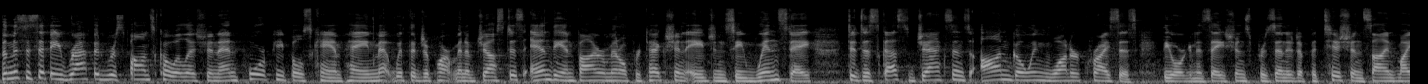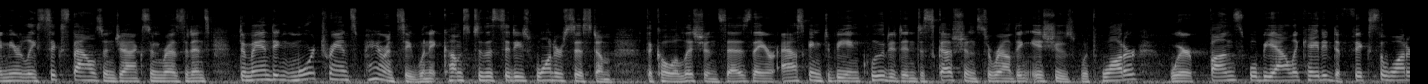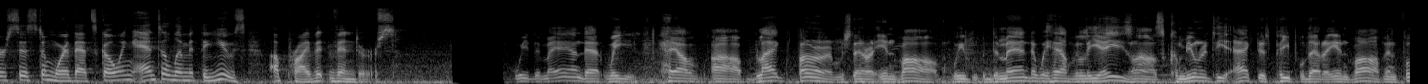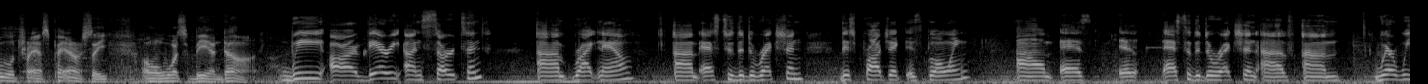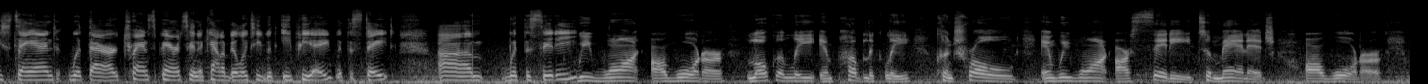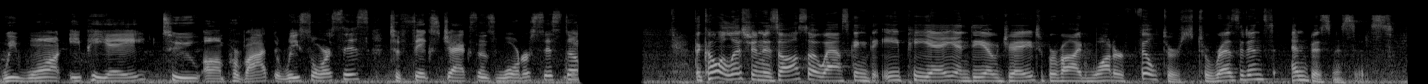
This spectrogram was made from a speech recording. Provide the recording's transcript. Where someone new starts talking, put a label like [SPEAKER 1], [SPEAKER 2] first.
[SPEAKER 1] The Mississippi Rapid Response Coalition and Poor People's Campaign met with the Department of Justice and the Environmental Protection Agency Wednesday to discuss Jackson's ongoing water crisis. The organizations presented a petition signed by nearly 6,000 Jackson residents demanding more transparency when it comes to the city's water system. The coalition says they are asking to be included in discussions surrounding issues with water, where funds will be allocated to fix the water system, where that's going, and to limit the use of private vendors.
[SPEAKER 2] We demand that we have uh, black firms that are involved. We demand that we have liaisons, community actors, people that are involved in full transparency on what's being done.
[SPEAKER 3] We are very uncertain um, right now um, as to the direction this project is going, um, as as to the direction of um, where we stand with our transparency and accountability with EPA, with the state, um, with the city.
[SPEAKER 4] We want our water locally and publicly controlled, and we want our city to manage our water. We want EPA to um, provide the resources to fix Jackson's water system.
[SPEAKER 1] The coalition is also asking the EPA and DOJ to provide water filters to residents and businesses.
